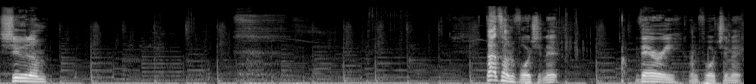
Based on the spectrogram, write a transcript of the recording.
shoot him. That's unfortunate. Very unfortunate.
